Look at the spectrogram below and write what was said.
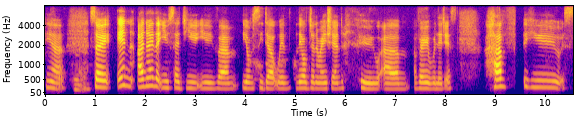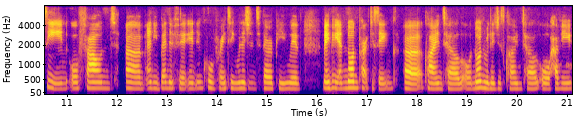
Yeah. Yeah. So in I know that you said you you've um you obviously dealt with the old generation who um are very religious. Have you seen or found um any benefit in incorporating religion into therapy with maybe a non-practicing uh clientele or non-religious clientele or have you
